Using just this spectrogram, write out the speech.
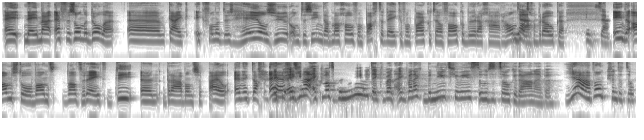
Hey, nee, maar even zonder dolle. Ehm, kijk, ik vond het dus heel zuur om te zien dat Margot van Pachterweken van Parkhotel Valkenburg haar hand Ja. had gebroken Exact. in de Amstel. Want wat reed die een Brabantse pijl? En ik dacht echt, Ik, ik- ja, ik was benieuwd. Ik ben, ik ben echt benieuwd geweest hoe ze het zou gedaan hebben. ja, want, Ik vind het ook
